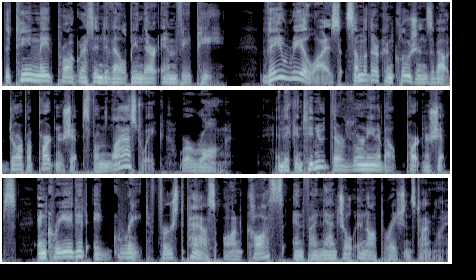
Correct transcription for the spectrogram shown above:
the team made progress in developing their MVP. They realized some of their conclusions about DARPA partnerships from last week were wrong, and they continued their learning about partnerships and created a great first pass on costs and financial and operations timeline.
